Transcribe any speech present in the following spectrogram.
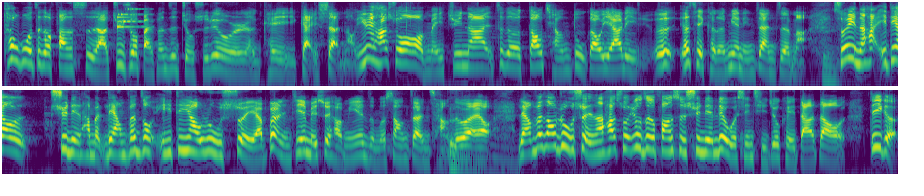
透过这个方式啊，据说百分之九十六的人可以改善哦。因为他说美军啊，这个高强度、高压力，而而且可能面临战争嘛，所以呢，他一定要训练他们两分钟一定要入睡啊，不然你今天没睡好，明天怎么上战场，对不对哦？两分钟入睡呢，他说用这个方式训练六个星期就可以达到。第一个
